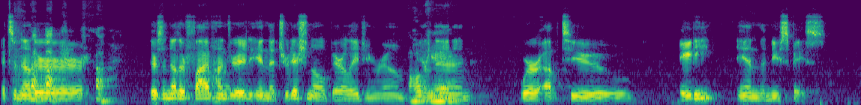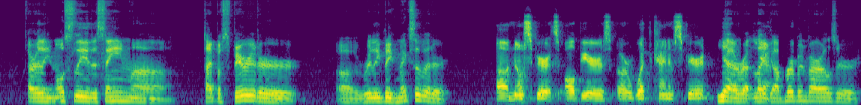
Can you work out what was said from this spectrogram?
It's another. there's another 500 in the traditional barrel aging room, Okay. and then we're up to 80 in the new space. Are they mostly the same uh, type of spirit, or a really big mix of it, or Uh, no spirits, all beers. Or what kind of spirit? yeah, right, like Yeah. Uh, bourbon barrels, or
